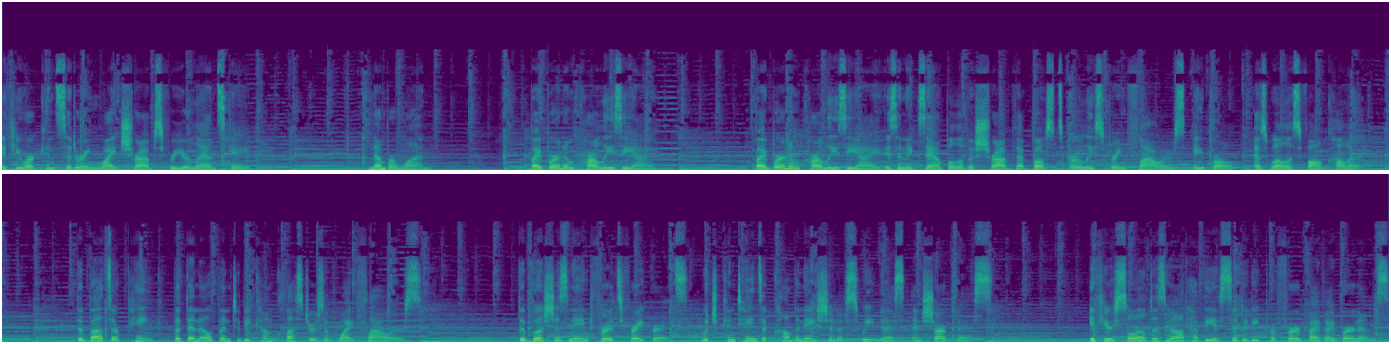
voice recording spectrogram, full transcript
if you are considering white shrubs for your landscape. Number 1. Viburnum carlesii. Viburnum carlesii is an example of a shrub that boasts early spring flowers, April, as well as fall color. The buds are pink but then open to become clusters of white flowers. The bush is named for its fragrance, which contains a combination of sweetness and sharpness. If your soil does not have the acidity preferred by viburnums,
